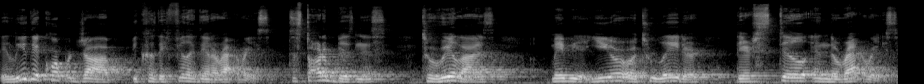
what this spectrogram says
They leave their corporate job because they feel like they're in a rat race. To start a business, to realize maybe a year or two later, they're still in the rat race,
